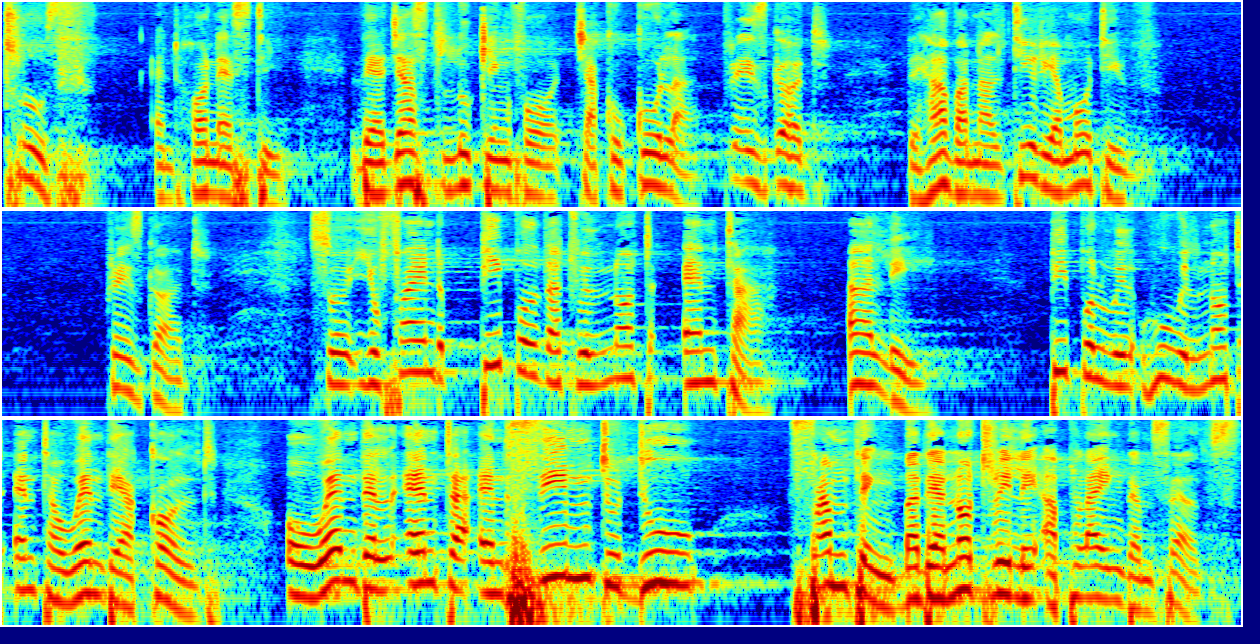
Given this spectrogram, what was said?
truth and honesty. They are just looking for chakukula. Praise God. They have an ulterior motive. Praise God. So you find people that will not enter early, people will, who will not enter when they are called, or when they'll enter and seem to do something, but they are not really applying themselves.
